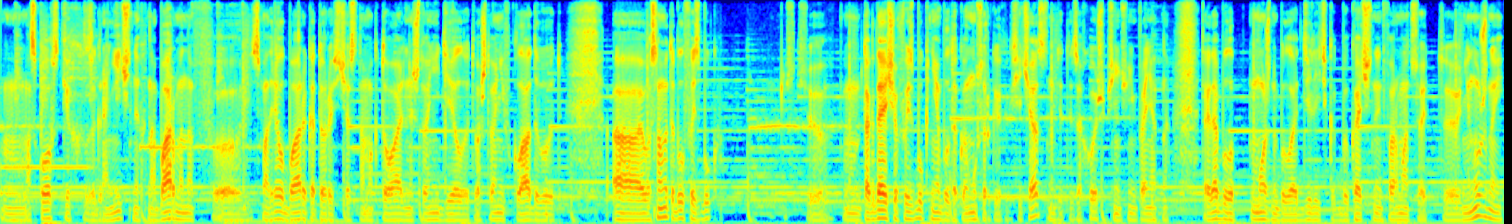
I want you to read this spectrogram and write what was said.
м, московских, заграничных, на барменов, э, смотрел бары, которые сейчас там актуальны, что они делают, во что они вкладывают. А, в основном это был Facebook. То есть, э, тогда еще Facebook не был такой мусоркой, как сейчас, ну, где ты заходишь, вообще ничего не понятно. Тогда было, можно было отделить как бы качественную информацию от э, ненужной.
